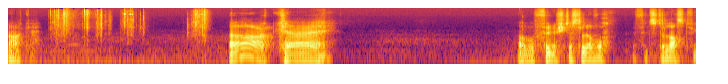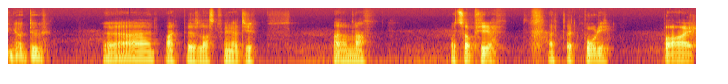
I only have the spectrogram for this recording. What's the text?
Okay. Okay. I will finish this level if it's the last thing I do. Uh, it might be the last thing I do. I don't know. What's up here? At that body. Bye.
